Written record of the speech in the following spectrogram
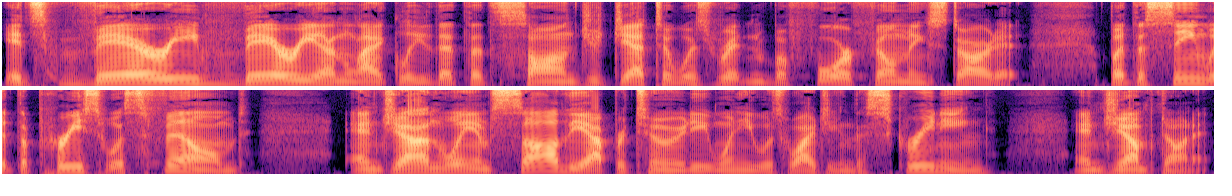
It's very, very unlikely that the song Gigetta was written before filming started, but the scene with the priest was filmed, and John Williams saw the opportunity when he was watching the screening and jumped on it.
